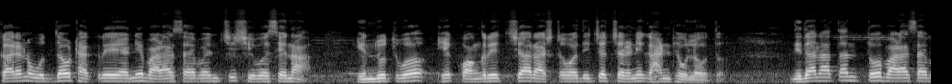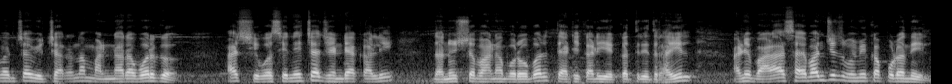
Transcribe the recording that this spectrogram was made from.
कारण उद्धव ठाकरे यांनी बाळासाहेबांची शिवसेना हिंदुत्व हे काँग्रेसच्या राष्ट्रवादीच्या चरणी घाण ठेवलं होतं. निदानातन तो बाळासाहेबांच्या विचारांना मांडणारा वर्ग आज शिवसेनेच्या झेंड्याखाली धनुष्यबाणाबरोबर त्या ठिकाणी एकत्रित राहील आणि बाळासाहेबांचीच भूमिका पुढं नेईल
